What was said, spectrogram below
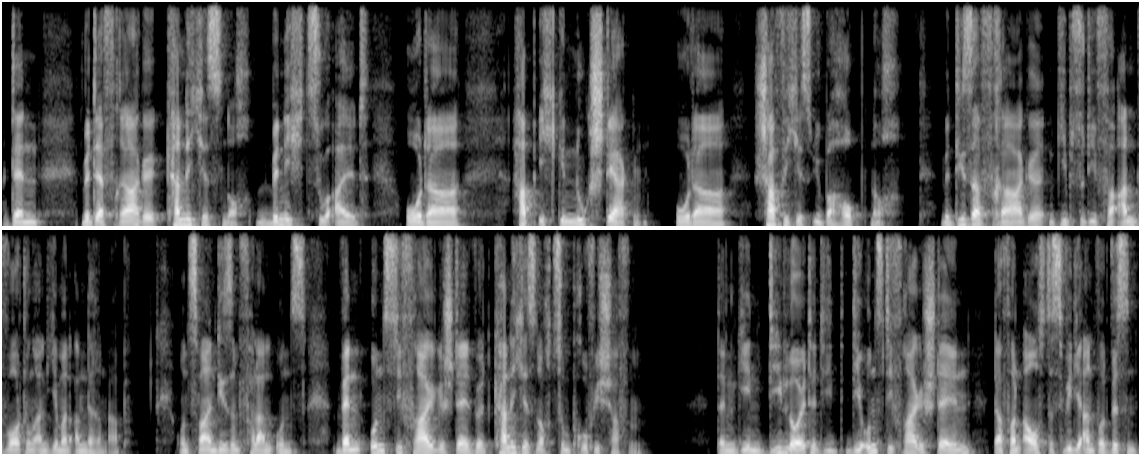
Denn mit der Frage, kann ich es noch? Bin ich zu alt? Oder habe ich genug Stärken oder schaffe ich es überhaupt noch? Mit dieser Frage gibst du die Verantwortung an jemand anderen ab. Und zwar in diesem Fall an uns. Wenn uns die Frage gestellt wird, kann ich es noch zum Profi schaffen? Dann gehen die Leute, die, die uns die Frage stellen, davon aus, dass wir die Antwort wissen.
